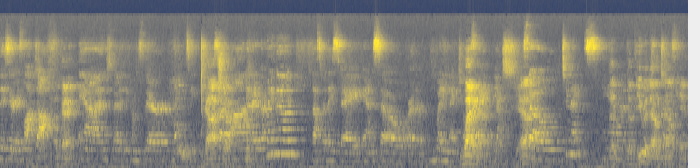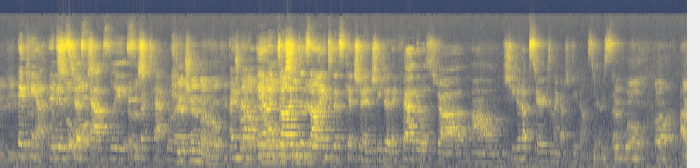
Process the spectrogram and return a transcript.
this area is locked off. Okay. And then it becomes their honeymoon suite. Gotcha. So on the night of their honeymoon, that's where they stay. And so, or their wedding night. Wedding say. night, Yeah. yes, yeah. So two nights. The, and- the view of downtown can't be beat. It can't. It It's is so just awesome. absolutely And this spectacular. Kitchen, I don't know if you I can try know, to fit Anna all this Dunn in here. designed this kitchen, she did a fabulous job, um, she did upstairs and I got to do downstairs, so. Yeah, Well, Well, I've, I've this-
